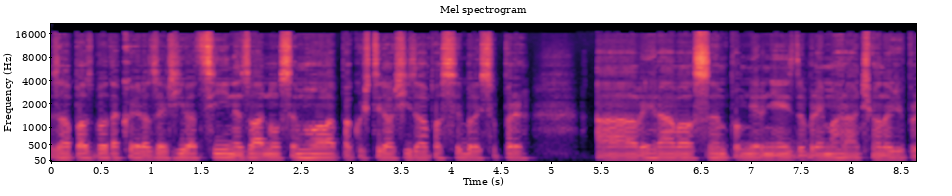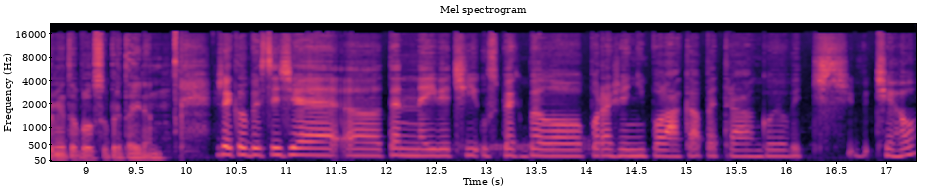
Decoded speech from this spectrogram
zápas byl takový rozehřívací, nezvládnul jsem ho, ale pak už ty další zápasy byly super a vyhrával jsem poměrně s dobrýma hráči, takže pro mě to bylo super týden. Řekl by si, že uh, ten největší úspěch bylo poražení Poláka Petra Gojovičeho?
